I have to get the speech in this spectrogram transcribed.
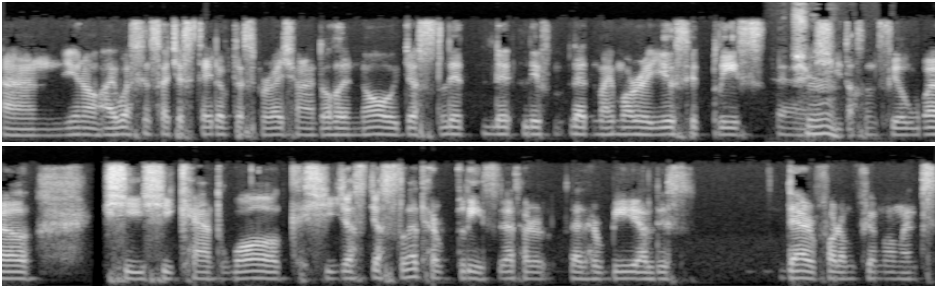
And you know, I was in such a state of desperation. I told her, "No, just let let let, let my mother use it, please. Uh, sure. She doesn't feel well. She she can't walk. She just just let her, please. Let her let her be at this there for a few moments.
